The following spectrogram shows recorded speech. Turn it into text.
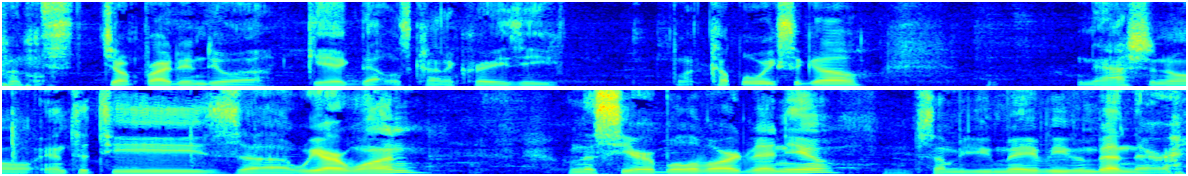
just jumped right into a gig that was kind of crazy. What, a couple weeks ago, national entities, uh, We Are One, on the Sierra Boulevard venue. Some of you may have even been there.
